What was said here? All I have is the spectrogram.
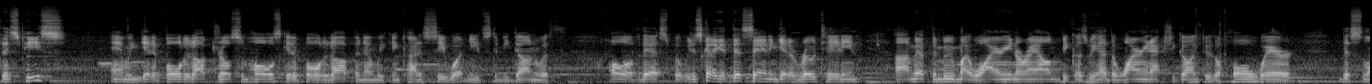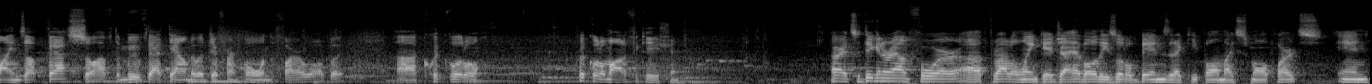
this piece and we can get it bolted up, drill some holes, get it bolted up, and then we can kind of see what needs to be done with all of this, but we just got to get this in and get it rotating. Uh, I'm going to have to move my wiring around because we had the wiring actually going through the hole where this lines up best, so I'll have to move that down to a different hole in the firewall, but uh, quick little quick little modification. All right, so digging around for uh, throttle linkage, I have all these little bins that I keep all my small parts in,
